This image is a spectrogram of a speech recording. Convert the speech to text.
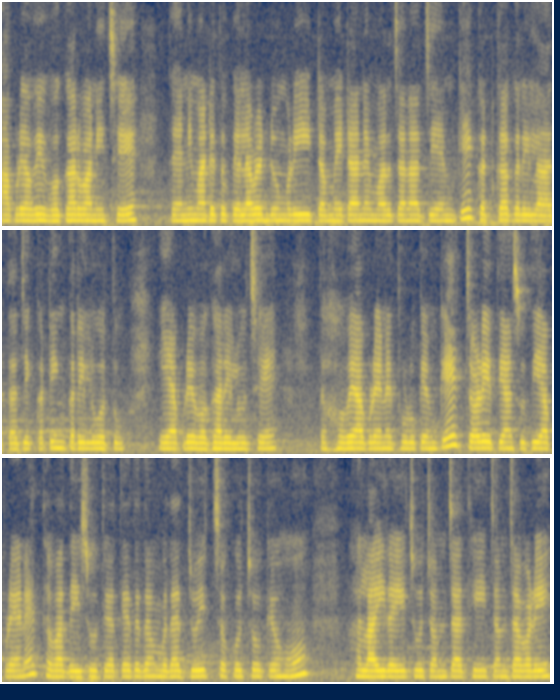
આપણે હવે વઘારવાની છે. તો એની માટે તો પહેલાં આપણે ડુંગળી, ટમેટાં અને મરચાંના જે એમ કે કટકા કરેલા હતા, જે કટિંગ કરેલું હતું, એ આપણે વઘારેલું છે. તો હવે આપણે એને થોડુંક એમ કે ચડે ત્યાં સુધી આપણે એને થવા દઈશું. તો અત્યારે તો તમે બધા જોઈ જ શકો છો કે હું હલાવી રહી છું ચમચાથી ચમચા વડે.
